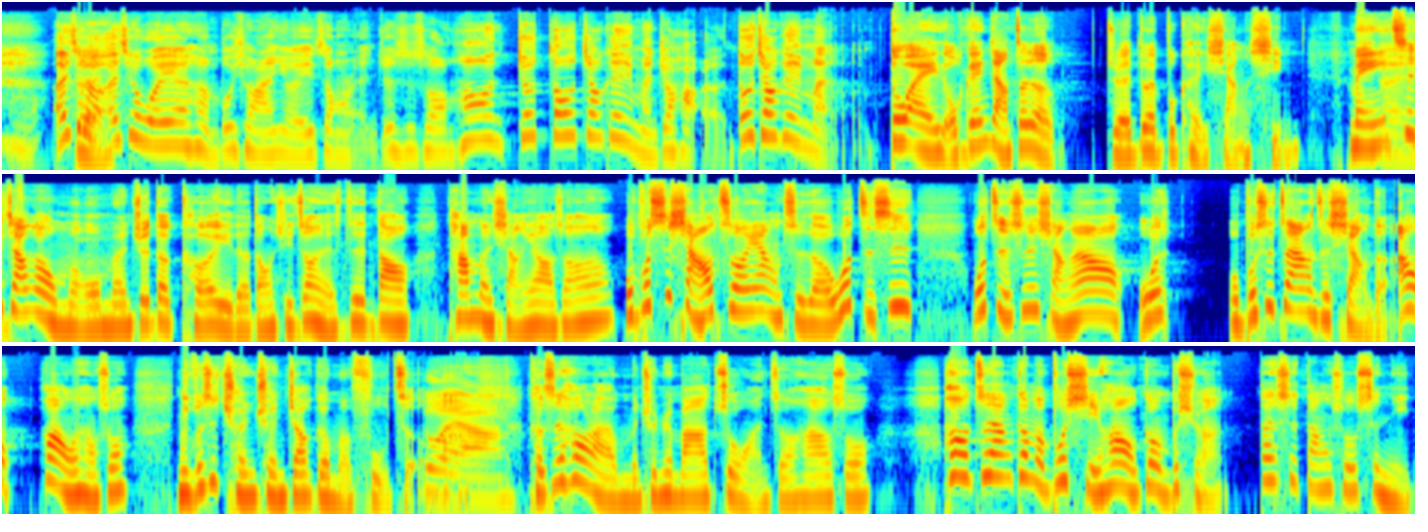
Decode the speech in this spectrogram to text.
而且而且我也很不喜欢有一种人，就是说好就都交给你们就好了，都交给你们。对我跟你讲，这个绝对不可以相信。每一次交给我们，我们觉得可以的东西，重点是到他们想要的时候，我不是想要这样子的，我只是我只是想要我。我不是这样子想的啊！后来我想说，你不是全权交给我们负责吗？对啊。可是后来我们全权帮他做完之后，他又说：“哦，这样根本不喜欢，我根本不喜欢。”但是当初是你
